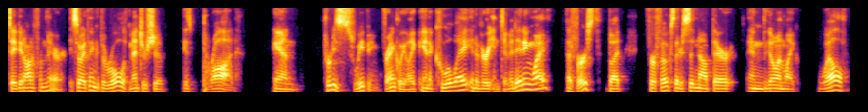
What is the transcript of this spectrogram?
take it on from there. So I think the role of mentorship is broad and pretty sweeping, frankly, like in a cool way, in a very intimidating way at first, but for folks that are sitting out there and going like, well,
